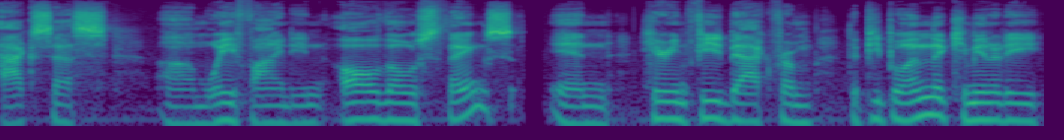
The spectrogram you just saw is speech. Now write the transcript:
access, um, wayfinding, all those things, and hearing feedback from the people in the community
